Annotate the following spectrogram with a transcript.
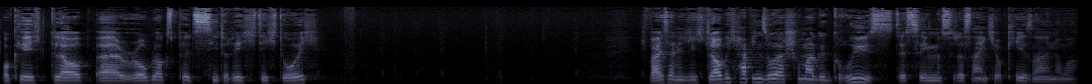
Okay, ich glaube, äh, Roblox Pilz zieht richtig durch. Ich weiß ja nicht, ich glaube, ich habe ihn sogar schon mal gegrüßt. Deswegen müsste das eigentlich okay sein, aber.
